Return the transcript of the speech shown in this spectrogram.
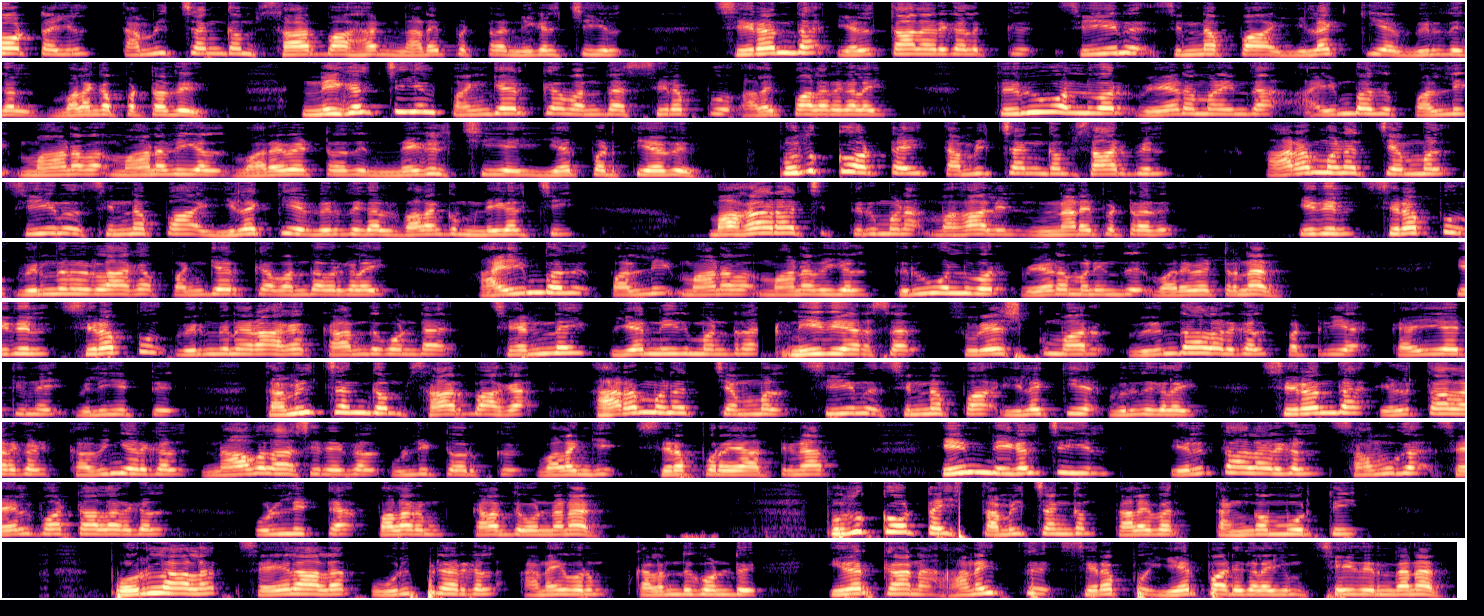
புதுக்கோட்டையில் தமிழ்ச்சங்கம் சார்பாக நடைபெற்ற நிகழ்ச்சியில் சிறந்த எழுத்தாளர்களுக்கு சீனு சின்னப்பா இலக்கிய விருதுகள் வழங்கப்பட்டது. நிகழ்ச்சியில் பங்கேற்க வந்த சிறப்பு அழைப்பாளர்களை திருவள்ளுவர் வேடமடைந்த ஐம்பது பள்ளி மாணவ மாணவிகள் வரவேற்றது நெகிழ்ச்சியை ஏற்படுத்தியது. புதுக்கோட்டை தமிழ்ச்சங்கம் சார்பில் அரமணச் செம்மல் சீனு சின்னப்பா இலக்கிய விருதுகள் வழங்கும் நிகழ்ச்சி மகாராஜ் திருமண மகாலில் நடைபெற்றது. இதில் சிறப்பு விருந்தினர்களாக பங்கேற்க வந்தவர்களை ஐம்பது பள்ளி மாணவ மாணவிகள் திருவள்ளுவர் வேடமணிந்து வரவேற்றனர். இதில் சிறப்பு விருந்தினராக கலந்து கொண்ட சென்னை உயர்நீதிமன்ற நீதியரசர் சுரேஷ்குமார் விருந்தாளர்கள் பற்றிய கையேட்டினை வெளியிட்டு தமிழ்ச்சங்கம் சார்பாக அரமணச் செம்மல் சீனு சின்னப்பா இலக்கிய விருதுகளை சிறந்த எழுத்தாளர்கள் கவிஞர்கள் நாவலாசிரியர்கள் உள்ளிட்டோருக்கு வழங்கி சிறப்புரையாற்றினார். இந்நிகழ்ச்சியில் எழுத்தாளர்கள் சமூக செயல்பாட்டாளர்கள் உள்ளிட்ட பலரும் கலந்து கொண்டனர். புதுக்கோட்டை தமிழ்ச்சங்கம் தலைவர் தங்கமூர்த்தி பொருளாளர் செயலாளர் உறுப்பினர்கள் அனைவரும் கலந்து கொண்டு இதற்கான அனைத்து சிறப்பு ஏற்பாடுகளையும் செய்திருந்தனர்.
